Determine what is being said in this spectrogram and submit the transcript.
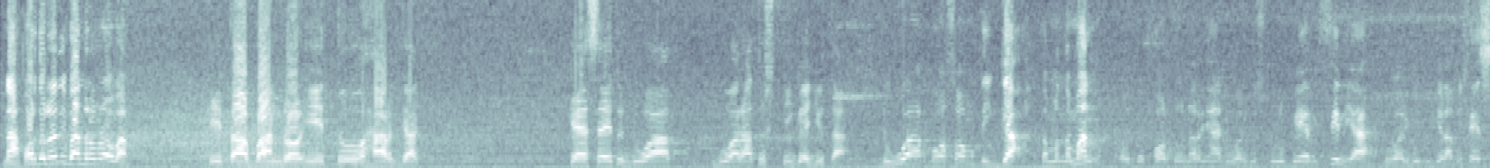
nah Fortuner ini bandrol berapa bang Kita bandrol itu harga case itu dua 203 juta. 203 teman-teman untuk Fortunernya 2010 bensin ya 2700 cc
